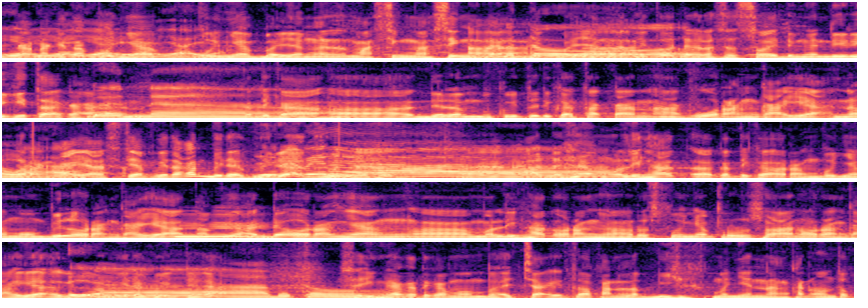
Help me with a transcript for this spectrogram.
karena iya, kita iya, punya iya, iya. punya bayangan masing-masing Ah. dan Betul. bayangan itu adalah sesuai dengan diri kita kan. Benar. Ketika uh, dalam buku itu dikatakan aku orang kaya. Nah, orang ah. kaya setiap kita kan beda-beda tuh. Beda-beda. Nah, ada yang melihat uh, ketika orang punya mobil orang kaya, tapi ada orang yang uh, melihat orang yang harus punya perusahaan orang kaya gitu kan Iya, beda-beda. betul. Sehingga ketika membaca itu akan lebih menyenangkan untuk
